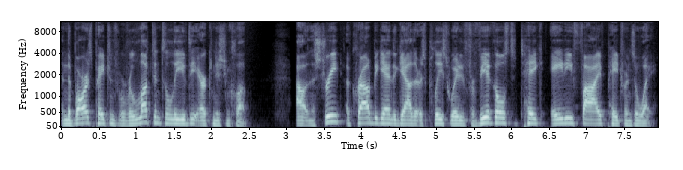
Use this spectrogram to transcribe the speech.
and the bar's patrons were reluctant to leave the air-conditioned club. Out in the street, a crowd began to gather as police waited for vehicles to take 85 patrons away.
